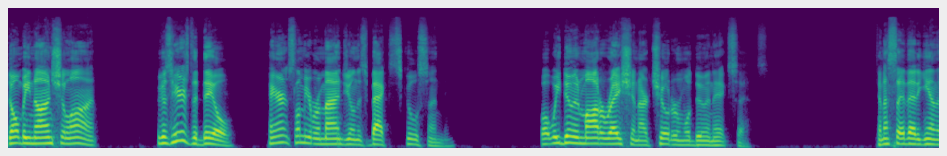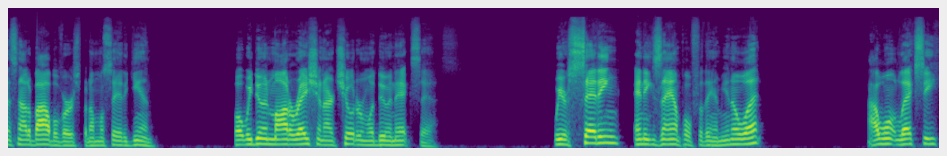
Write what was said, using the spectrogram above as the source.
Don't be nonchalant. Because here's the deal parents, let me remind you on this back to school Sunday. What we do in moderation, our children will do in excess. Can I say that again? That's not a Bible verse, but I'm going to say it again. What we do in moderation, our children will do in excess. We are setting an example for them. You know what? I want Lexi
